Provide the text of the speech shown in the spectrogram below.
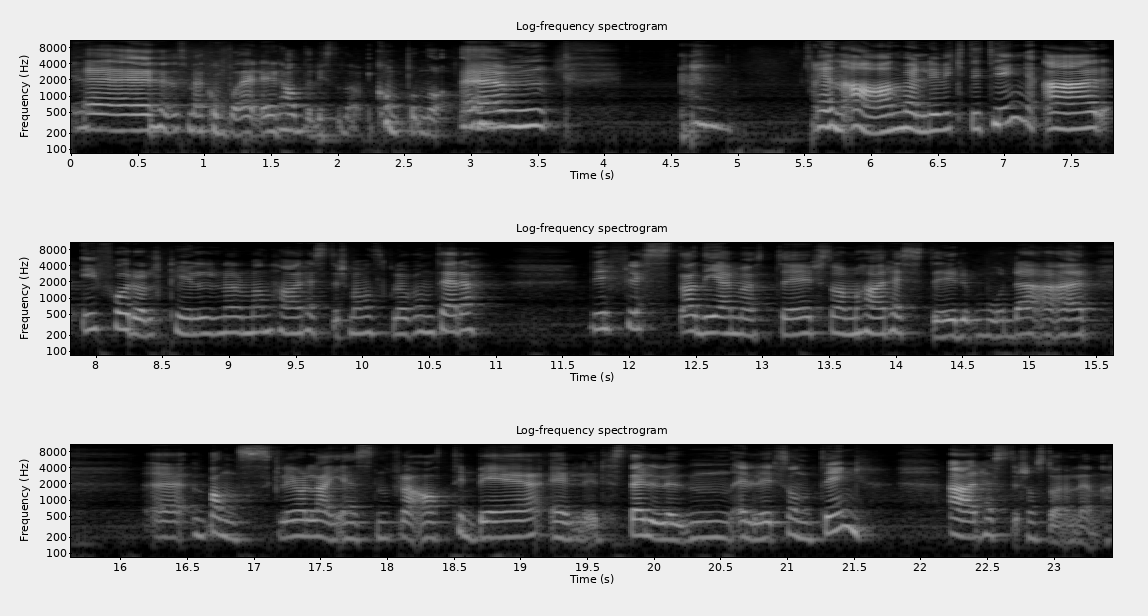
Uh, som jeg kom på, eller hadde lyst til å kom på nå. Um, en annen veldig viktig ting er i forhold til når man har hester som er vanskelig å håndtere. De fleste av de jeg møter som har hester hvor det er eh, vanskelig å leie hesten fra A til B, eller stelle den, eller sånne ting, er hester som står alene.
